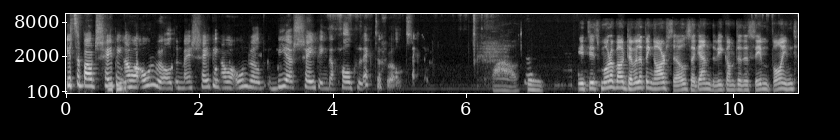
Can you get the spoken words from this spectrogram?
it's about shaping mm-hmm. our own world, and by shaping our own world, we are shaping the whole collective world. Wow it is more about developing ourselves. Again we come to the same point.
